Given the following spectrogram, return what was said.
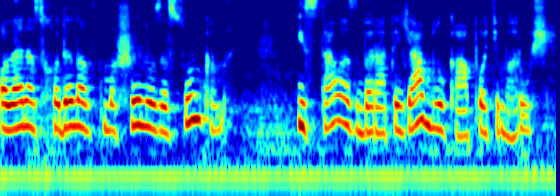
Олена сходила в машину за сумками і стала збирати яблука, а потім груші.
